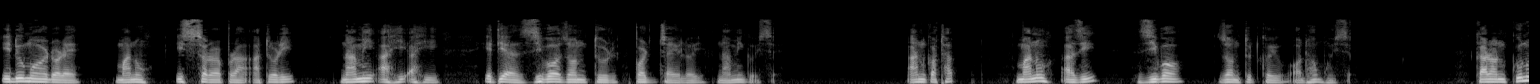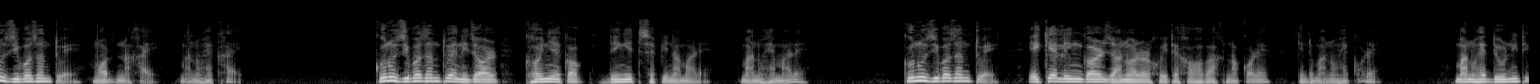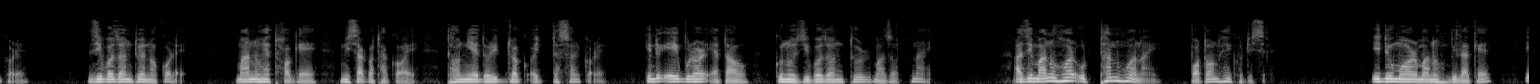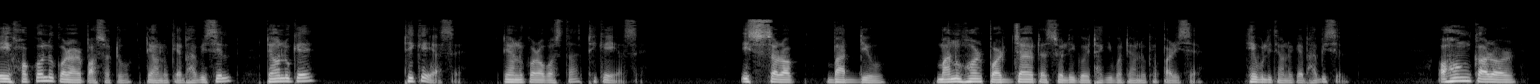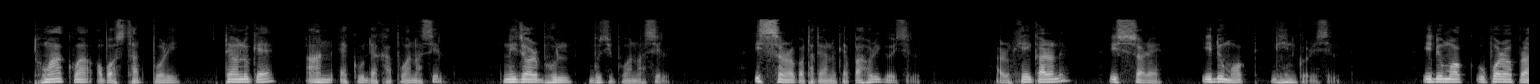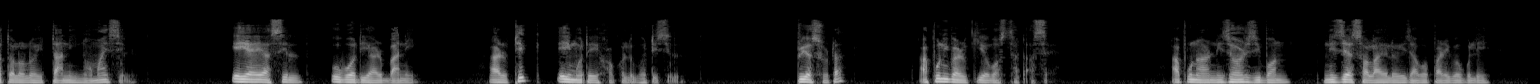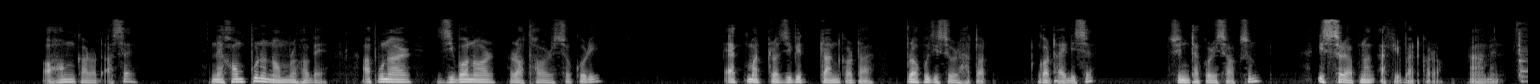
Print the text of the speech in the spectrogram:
ইডুমৰ দৰে মানুহ ঈশ্বৰৰ পৰা আঁতৰি নামি আহি আহি এতিয়া জীৱ জন্তুৰ পৰ্যায়লৈ নামি গৈছে। আন কথাত মানুহ আজি জীৱ জন্তুতকৈও অধম হৈছে। কাৰণ কোনো জীৱ জন্তুৱে মদ নাখায় মানুহে খায়। কোনো জীৱ জন্তুৱে নিজৰ ঘৈণীয়েকক ডিঙিত চেপি নামাৰে মানুহে মাৰে। কোনো জীৱ জন্তুৱে একে লিংগৰ জানুৱাৰৰ সৈতে সহবাস নকৰে কিন্তু মানুহে কৰে। মানুহে দুৰ্নীতি কৰে জীৱ জন্তুৱে নকৰে। মানুহে ঠগে মিছা কথা কয় ধনীয়ে দৰিদ্ৰক অত্যাচাৰ কৰে। কিন্তু এইবোৰৰ এটাও কোনো জীৱ জন্তুৰ মাজত নাই। আজি মানুহৰ উত্থান হোৱা নাই পতনহে ঘটিছে। ইডুমৰ মানুহবিলাকে এই সকলো কৰাৰ পাছতো তেওঁলোকে ভাবিছিল তেওঁলোকে ঠিকেই আছে। তেওঁলোকৰ অৱস্থা ঠিকেই আছে। ঈশ্বৰক বাদ দিও মানুহৰ পৰ্যায়তে চলি গৈ থাকিব তেওঁলোকে পাৰিছে সেইবুলি তেওঁলোকে ভাবিছিল। অহংকাৰৰ ধোঁৱা কোৱা অৱস্থাত পৰি তেওঁলোকে আন একো দেখা পোৱা নাছিল নিজৰ ভুল বুজি পোৱা নাছিল। ঈশ্বৰৰ কথা তেওঁলোকে পাহৰি গৈছিল আৰু সেইকাৰণে ঈশ্বৰে ইডুমক ঘীন কৰিছিল। ইডুমক ওপৰৰ পৰা তললৈ টানি নমাইছিল। এয়াই আছিল উবদিয়াৰ বাণী আৰু ঠিক এইমতেই সকলো ঘটিছিল। প্ৰিয় শ্ৰোতা আপুনি বাৰু কি অৱস্থাত আছে? আপোনাৰ নিজৰ জীৱন নিজে চলাই লৈ যাব পাৰিব বুলি অহংকাৰত আছে? নে সম্পূৰ্ণ নম্ৰভাৱে আপোনাৰ জীৱনৰ ৰথৰ চকৰি? একমাত্ৰ জীৱিত ত্ৰাণকৰ্তা প্ৰভু যীশুৰ হাতত গতাই দিছে। চিন্তা কৰি চাওকচোন ঈশ্বৰে আপোনাক আশীৰ্বাদ কৰক।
